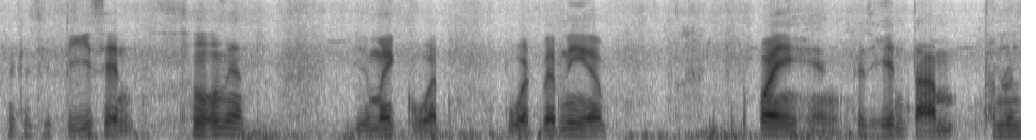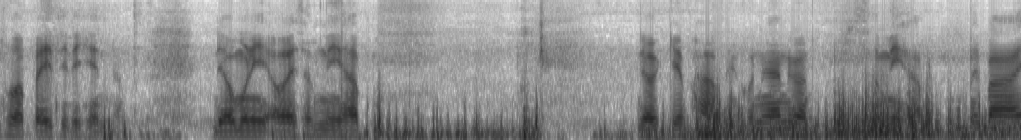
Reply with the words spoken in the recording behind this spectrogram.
แล้วก็สิตีเส้นโอ้แม่นหรือไม่กวดกวดแบบนี้ครับก็ปล่อยแห้งก็จะเห็นตามถนนทั่วไปที่ได้เห็นครับ เดี๋ยวมันนี้เอาไว้ทำนี้ครับ เดี๋ยวเก็บภาพให้คนงานก่อนทำนี้ครับ บ๊ายบาย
